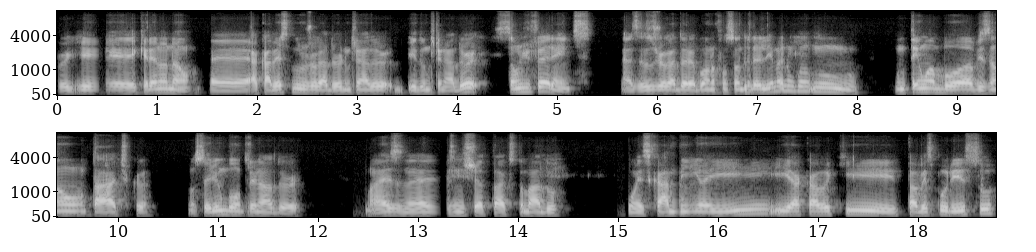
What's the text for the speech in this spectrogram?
Porque, querendo ou não, é, a cabeça de um jogador de um treinador, e de um treinador são diferentes. Às vezes o jogador é bom na função dele ali, mas não, não, não tem uma boa visão tática, não seria um bom treinador. Mas né, a gente já está acostumado com esse caminho aí e acaba que, talvez por isso,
